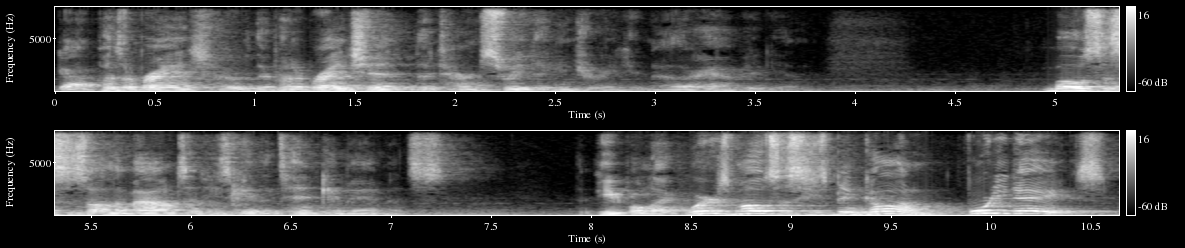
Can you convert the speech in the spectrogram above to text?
God puts a branch, they put a branch in, they turn sweet, they can drink it. Now they're happy again. Moses is on the mountain, he's getting the Ten Commandments. The people are like, Where's Moses? He's been gone 40 days.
